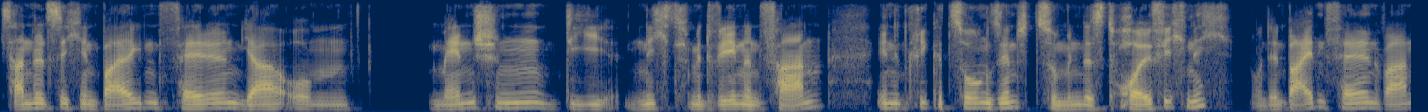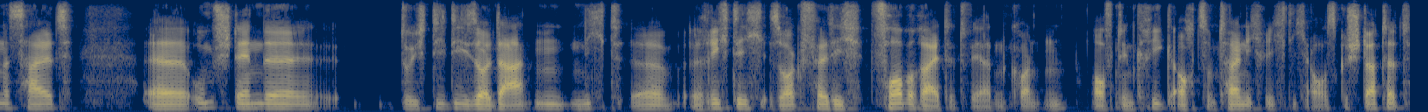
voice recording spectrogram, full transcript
Es handelt sich in beiden Fällen ja um Menschen, die nicht mit Venen fahren, in den Krieg gezogen sind, zumindest häufig nicht. Und in beiden Fällen waren es halt äh, Umstände, durch die die Soldaten nicht äh, richtig sorgfältig vorbereitet werden konnten auf den Krieg, auch zum Teil nicht richtig ausgestattet.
